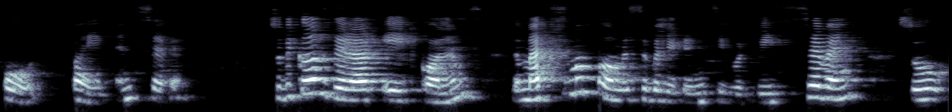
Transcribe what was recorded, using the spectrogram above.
4, 5 and 7. So because there are 8 columns, the maximum permissible latency would be 7. So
